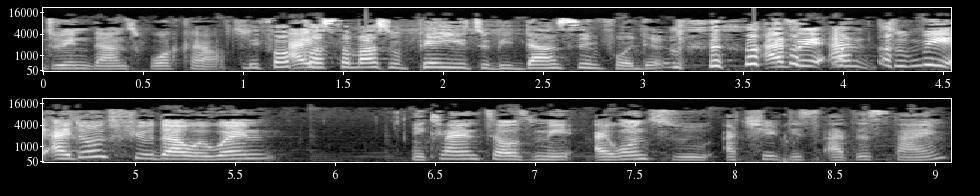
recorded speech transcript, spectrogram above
Doing dance workouts Before I, customers will pay you to be dancing for them. I say, and to me, I don't feel that way when a client tells me I want to achieve this at this time,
